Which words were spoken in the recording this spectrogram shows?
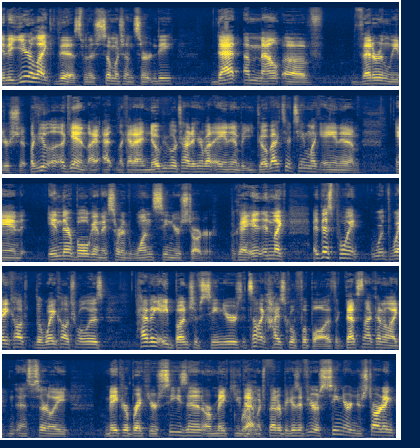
in a year like this when there's so much uncertainty, that amount of veteran leadership, like you again, I, I like I know people are trying to hear about A and M, but you go back to a team like A and M, and in their bowl game they started one senior starter. Okay, and, and like at this point with the way college, the way college football is, having a bunch of seniors, it's not like high school football. It's like that's not going to like necessarily make or break your season or make you Right. that much better because if you're a senior and you're starting,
